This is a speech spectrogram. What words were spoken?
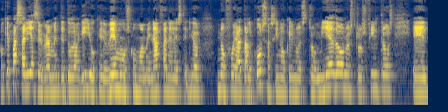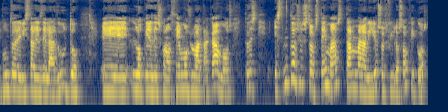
¿no? ¿Qué pasaría si realmente todo aquello que vemos como amenaza en el exterior no fuera tal cosa, sino que nuestro miedo, nuestros filtros, el punto de vista desde el adulto, eh, lo que desconocemos lo atacamos? Entonces, están todos estos temas tan maravillosos filosóficos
